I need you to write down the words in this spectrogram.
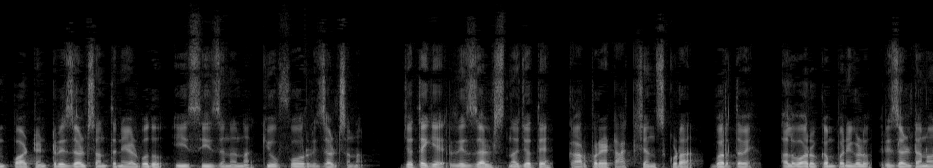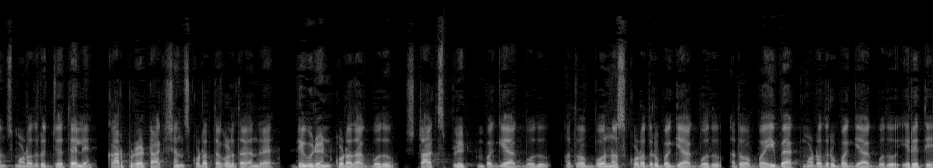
ಇಂಪಾರ್ಟೆಂಟ್ ರಿಸಲ್ಟ್ಸ್ ಅಂತಾನೆ ಹೇಳ್ಬೋದು ಈ ಸೀಸನ್ ಅನ್ನ. ಕ್ಯೂ ಫೋರ್ ರಿಸಲ್ಟ್ಸ್ ಅನ್ನ. ಜೊತೆಗೆ ರಿಸಲ್ಟ್ಸ್ನ ಜೊತೆ ಕಾರ್ಪೊರೇಟ್ ಆಕ್ಷನ್ಸ್ ಕೂಡ ಬರ್ತವೆ. ಹಲವಾರು ಕಂಪನಿಗಳು ರಿಸಲ್ಟ್ ಅನೌನ್ಸ್ ಮಾಡೋದ್ರ ಜೊತೆಲೆ ಕಾರ್ಪೊರೇಟ್ ಆಕ್ಷನ್ಸ್ ಕೂಡ ತಗೊಳ್ತವೆ. ಅಂದ್ರೆ ಡಿವಿಡೆಂಡ್ ಕೊಡೋದಾಗ್ಬೋದು, ಸ್ಟಾಕ್ ಸ್ಪ್ಲಿಟ್ ಬಗ್ಗೆ ಆಗ್ಬೋದು, ಅಥವಾ ಬೋನಸ್ ಕೊಡೋದ್ರ ಬಗ್ಗೆ ಆಗ್ಬೋದು, ಅಥವಾ ಬೈಬ್ಯಾಕ್ ಮಾಡೋದ್ರ ಬಗ್ಗೆ ಆಗ್ಬೋದು. ಈ ರೀತಿ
